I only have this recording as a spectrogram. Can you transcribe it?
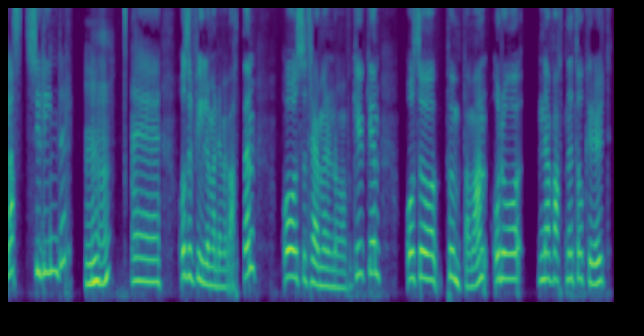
plastcylinder. Mhm. Eh, och så fyller man den med vatten och så trär man den ovanpå kuken och så pumpar man och då när vattnet åker ut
